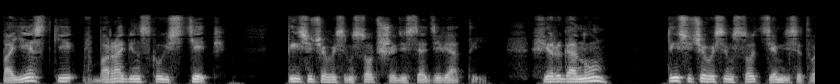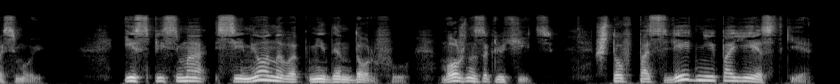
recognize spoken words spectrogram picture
поездки в Барабинскую степь 1869, Фергану 1878. Из письма Семенова к Мидендорфу можно заключить, что в последней поездке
